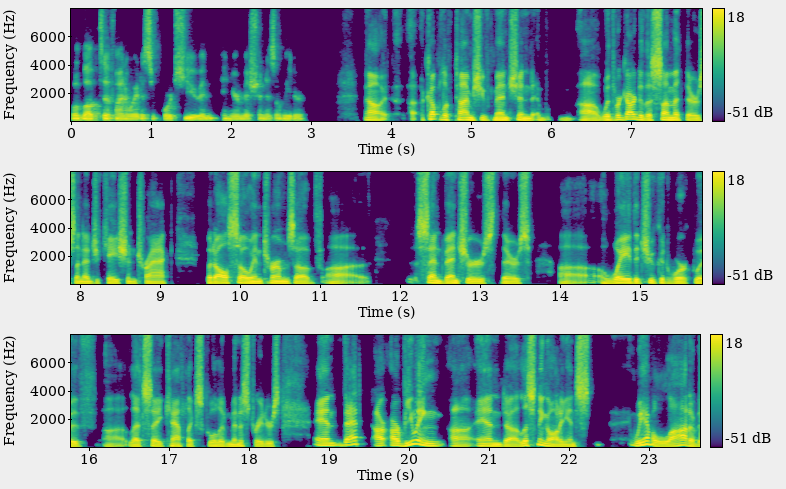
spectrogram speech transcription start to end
would love to find a way to support you in, in your mission as a leader. Now, a couple of times you've mentioned uh, with regard to the summit, there's an education track, but also in terms of uh, Sent Ventures, there's uh, a way that you could work with, uh, let's say, Catholic school administrators. And that our, our viewing uh, and uh, listening audience we have a lot of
